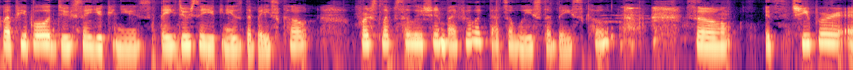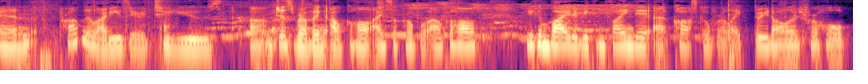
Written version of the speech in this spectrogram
But people do say you can use, they do say you can use the base coat for slip solution, but I feel like that's a waste of base coat. so it's cheaper and probably a lot easier to use um, just rubbing alcohol, isopropyl alcohol, you can buy it if you can find it at Costco for like $3 for a whole,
